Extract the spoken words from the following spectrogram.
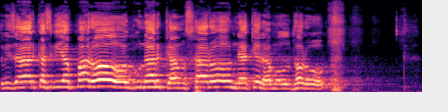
তুমি যার কাছে গিয়া পারো, গুনার কাম সারো, নেকের আমল ধরো।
